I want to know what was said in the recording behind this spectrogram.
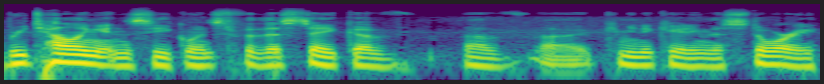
retelling it in sequence for the sake of, of uh, communicating the story.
